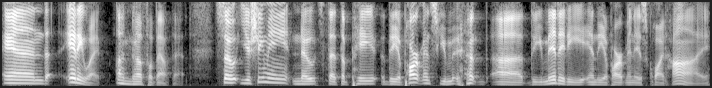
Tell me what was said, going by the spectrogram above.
and anyway, enough about that. So Yoshimi notes that the pay, the apartment's uh, the humidity in the apartment is quite high,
